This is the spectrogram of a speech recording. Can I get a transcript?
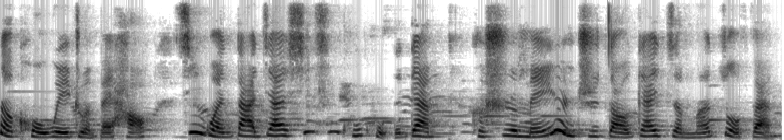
的口味准备好。尽管大家辛辛苦苦的干。可是没人知道该怎么做饭，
